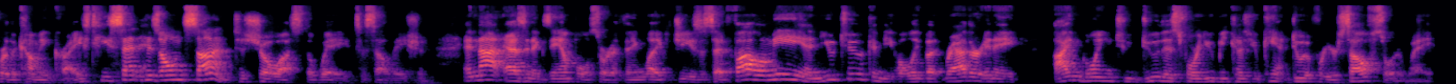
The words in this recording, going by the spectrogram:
for the coming Christ. He sent his own son to show us the way to salvation. And not as an example sort of thing, like Jesus said, Follow me and you too can be holy, but rather in a I'm going to do this for you because you can't do it for yourself sort of way.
